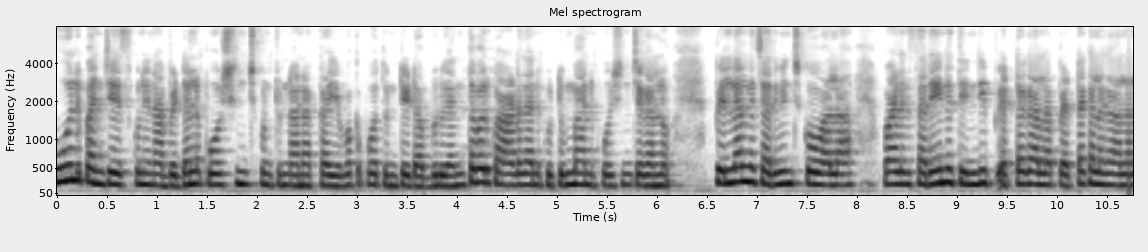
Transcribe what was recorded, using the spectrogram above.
కూలి పని చేసుకుని నా బిడ్డలను పోషించుకుంటున్నాను అక్క. ఇవ్వకపోతుంటే డబ్బులు ఎంతవరకు ఆడదాని కుటుంబాన్ని పోషించగలను? పిల్లల్ని చదివించుకోవాలా? వాళ్ళకి సరైన తిండి పెట్టగల పెట్టగలగాల?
